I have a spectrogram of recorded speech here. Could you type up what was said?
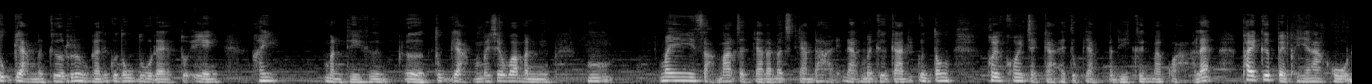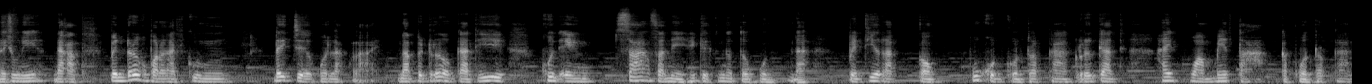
ทุกอย่างมันคือเรื่องของการที่คุณต้องดูแลตัวเอง ให้มันดีขึ้นเออทุกอย่างมันไม่ใช่ว่ามันไม่สามารถจัดการและมันจัดการได้นะมันคือการที่คุณต้องค่อยๆ จัดการให้ทุกอย่างมันดีขึ้นมากกว่า และไพ่ขึ้นเป็นพญานาคูในช่วงนี้นะครับเป็นเรื่องของพลังงานที่คุณ ได้เจอคนหลากหลายนะเป็นเรื่องของการที่คุณเองสร้างเสน่ห์ให้เกิดขึ้นกับตัวคุณนะเป็นที่รักของผู้คนคนรอบข้างหรือการให้ความเมตตากับคนรอบข้าง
